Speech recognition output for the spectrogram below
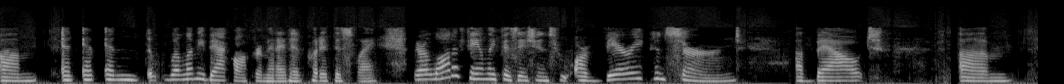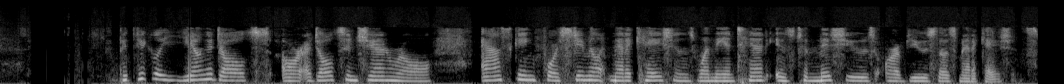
um, and, and, and, well, let me back off for a minute and put it this way. There are a lot of family physicians who are very concerned about um, particularly young adults or adults in general asking for stimulant medications when the intent is to misuse or abuse those medications.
